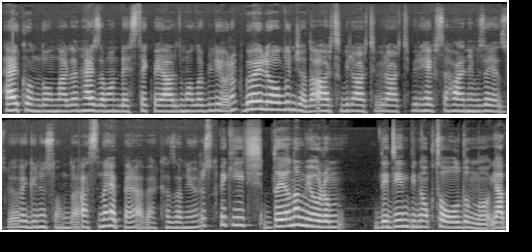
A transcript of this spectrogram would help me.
her konuda onlardan her zaman destek ve yardım alabiliyorum. Böyle olunca da artı bir artı bir artı bir hepsi hanemize yazılıyor ve günün sonunda aslında hep beraber kazanıyoruz. Peki hiç dayanamıyorum dediğin bir nokta oldu mu? Ya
